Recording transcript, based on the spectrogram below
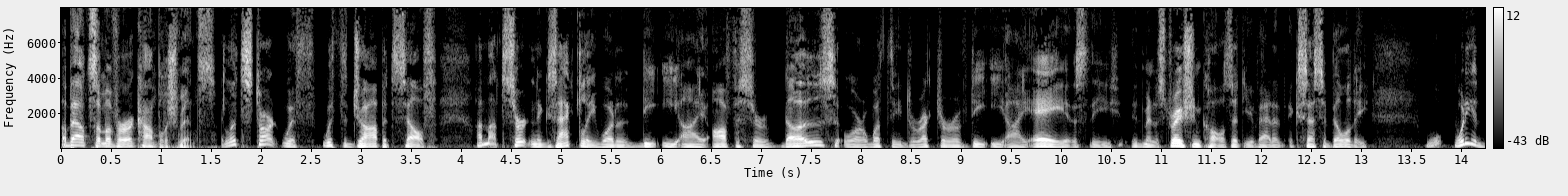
about some of her accomplishments. Let's start with, with the job itself. I'm not certain exactly what a DEI officer does or what the director of DEIA, as the administration calls it. You've added accessibility. What do you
